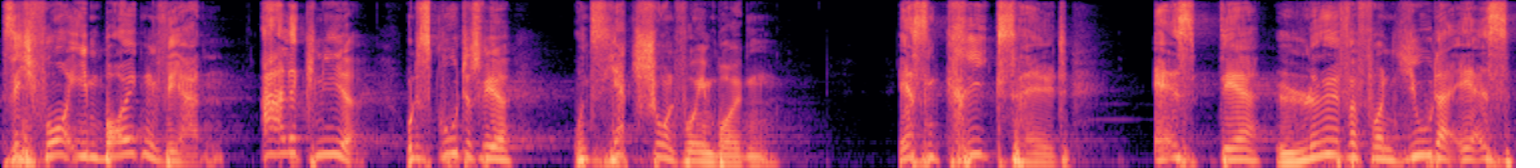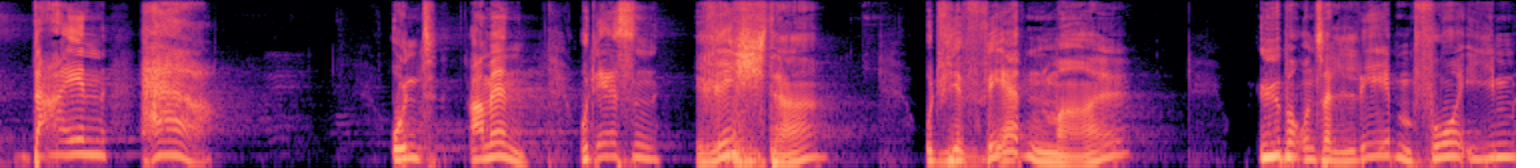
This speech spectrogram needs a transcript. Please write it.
sich vor ihm beugen werden. Alle Knie. Und es ist gut, dass wir uns jetzt schon vor ihm beugen. Er ist ein Kriegsheld. Er ist der Löwe von Juda. Er ist dein Herr. Und Amen. Und er ist ein Richter und wir werden mal über unser Leben vor ihm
